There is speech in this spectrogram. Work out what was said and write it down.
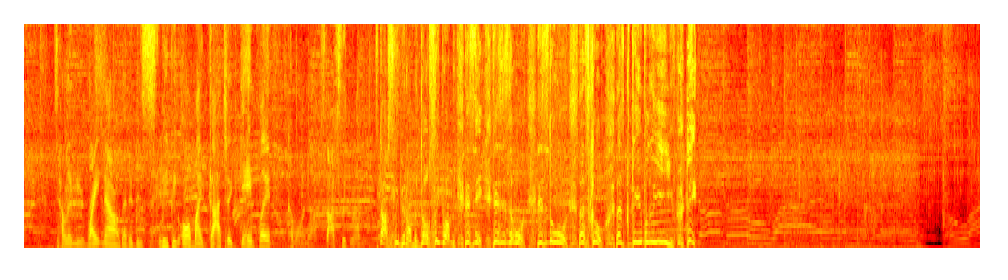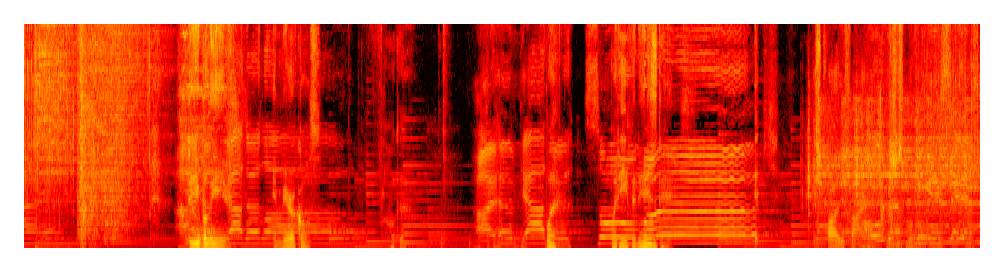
telling me right now that it is sleeping on my gacha gameplay? Come on now, stop sleeping on me. Stop sleeping on me. Don't sleep on me. This is it. This is the one. This is the one. Let's go. Let's. Do you believe? Do you Do you believe in miracles? What? What even is this? It's probably fine. Let's just move on.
